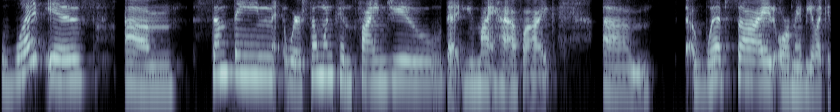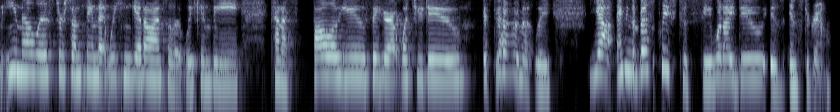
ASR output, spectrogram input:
What is um something where someone can find you that you might have like um a website or maybe like an email list or something that we can get on so that we can be kind of follow you, figure out what you do? definitely. Yeah, I mean, the best place to see what I do is Instagram.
